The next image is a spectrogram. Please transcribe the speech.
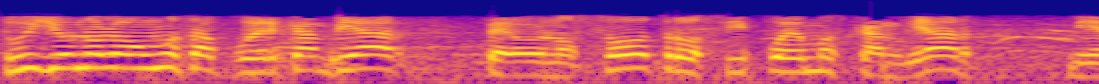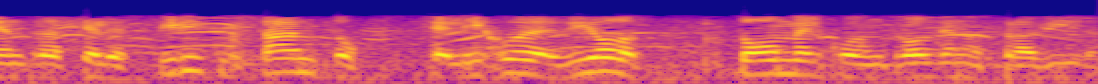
Tú y yo no lo vamos a poder cambiar, pero nosotros sí podemos cambiar mientras que el Espíritu Santo, el Hijo de Dios, tome el control de nuestra vida.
